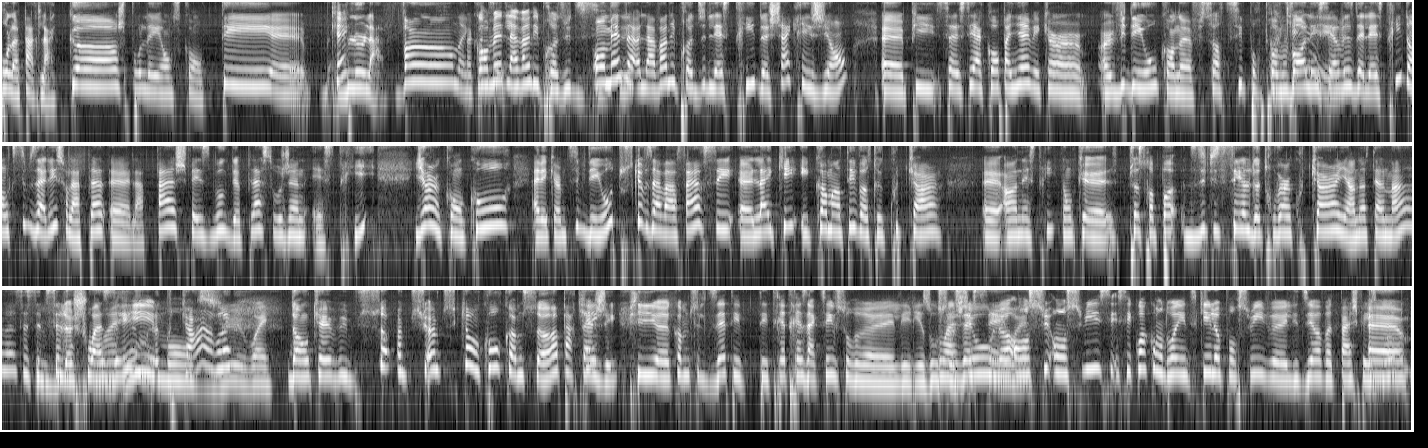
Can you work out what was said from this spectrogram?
Pour le parc de la Gorge, pour les 11 comtés, euh, bleu lavande. Écoute, qu'on met de l'avant des produits d'ici. on met de l'avant des produits de l'Estrie de chaque région. Euh, puis ça s'est accompagné avec un, un vidéo qu'on a sorti pour promouvoir les services de l'Estrie. Donc, si vous allez sur la, euh, la page Facebook de Place aux jeunes Estrie, il y a un concours avec un petit vidéo. Tout ce que vous avez à faire, c'est liker et commenter votre coup de cœur. Euh, en Estrie. Donc, euh, ce sera pas difficile de trouver un coup de cœur. Il y en a tellement. là. C'est difficile de choisir Ouais, le coup mon de cœur. là. Dieu, ouais. Donc, euh, ça, un, petit, un petit concours comme ça, partagé. Puis, euh, comme tu le disais, tu es, très, très active sur les réseaux Ouais, sociaux. là. On suit, on suit c'est quoi qu'on doit indiquer là, pour suivre, Lydia, votre page Facebook?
